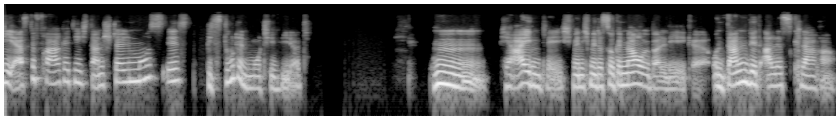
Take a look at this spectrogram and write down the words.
die erste Frage, die ich dann stellen muss, ist, bist du denn motiviert? Hm, ja eigentlich, wenn ich mir das so genau überlege. Und dann wird alles klarer,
